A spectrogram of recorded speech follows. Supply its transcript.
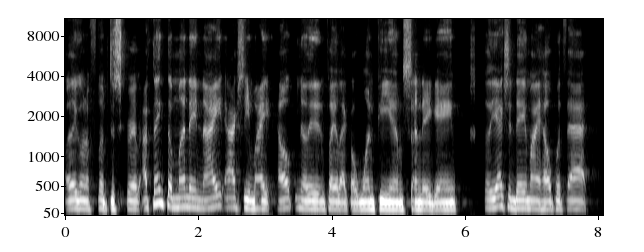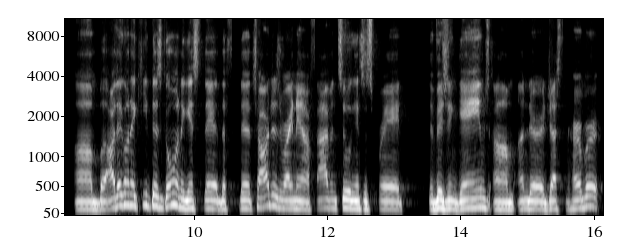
Are they gonna flip the script? I think the Monday night actually might help. You know, they didn't play like a 1 p.m. Sunday game, so the extra day might help with that. Um, but are they gonna keep this going against the the, the Chargers right now? Five and two against the spread division games um, under Justin Herbert.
